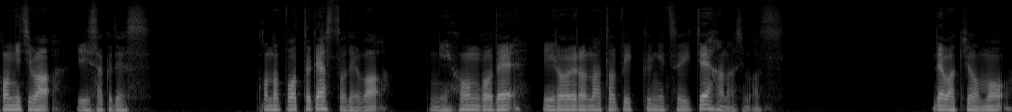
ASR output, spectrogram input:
こんにちは、イーサクです。このポッドキャストでは、日本語でいろいろなトピックについて話します。では今日も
